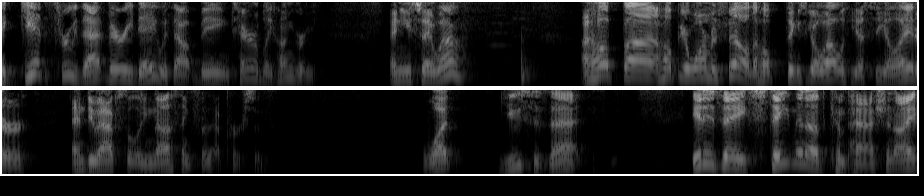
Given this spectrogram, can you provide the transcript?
to get through that very day without being terribly hungry. And you say, Well, I hope, uh, I hope you're warm and filled. I hope things go well with you. I'll see you later. And do absolutely nothing for that person. What use is that? It is a statement of compassion. I,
